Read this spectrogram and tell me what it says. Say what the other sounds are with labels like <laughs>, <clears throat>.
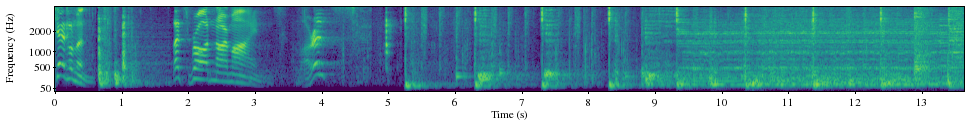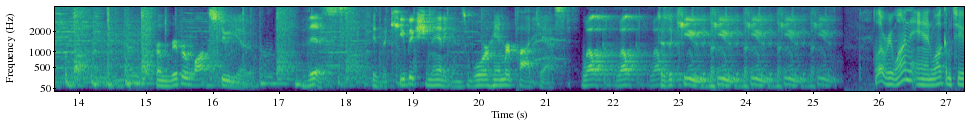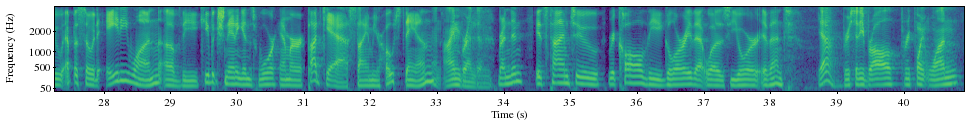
Gentlemen, let's broaden our minds. Lawrence? From Riverwalk Studio, this is the Cubic Shenanigans Warhammer Podcast. Welcome, welcome, welcome to the cube, the cube, the cube, the cube, the cube. Hello, everyone, and welcome to episode 81 of the Cubic Shenanigans Warhammer podcast. I am your host, Dan. And I'm Brendan. Brendan, it's time to recall the glory that was your event. Yeah, Brew City Brawl 3.1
